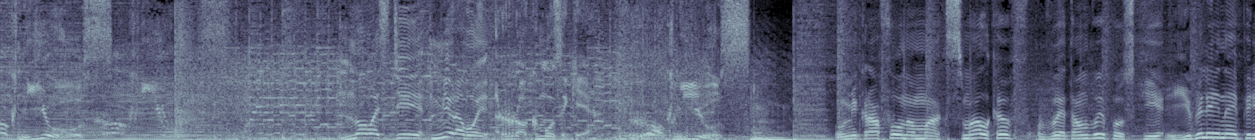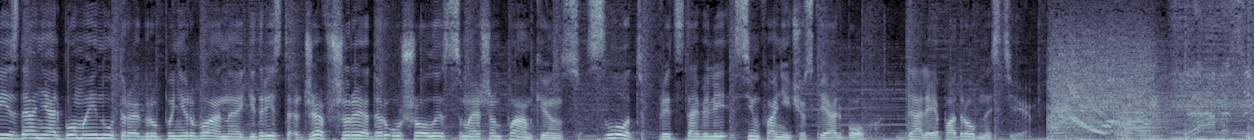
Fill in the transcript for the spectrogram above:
Rock News. Новости мировой рок-музыки. Rock News. У микрофона Макс Малков в этом выпуске юбилейное переиздание альбома In Utero группы Нирвана. Гитарист Джефф Шредер ушел из Smashing Pumpkins. Слот представили симфонический альбом. Далее подробности. Подробности.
